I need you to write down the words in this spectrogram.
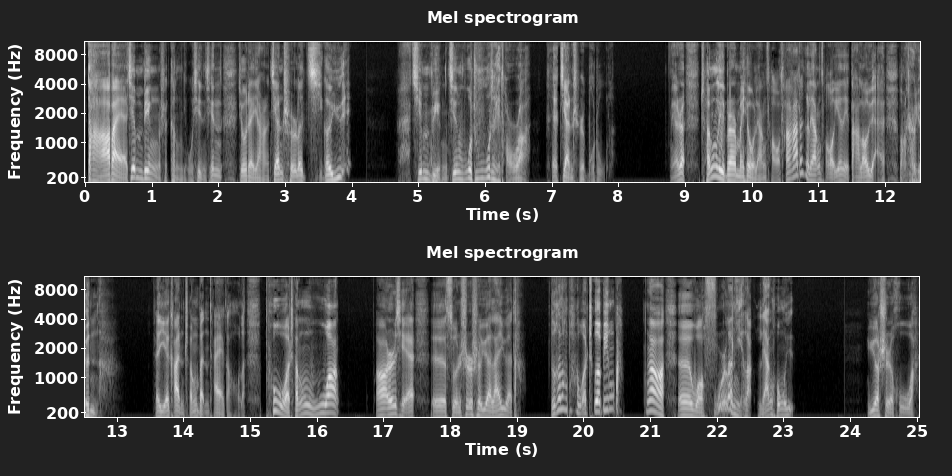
打败金兵是更有信心。就这样坚持了几个月，金兵金兀术这头啊，坚持不住了。你说城里边没有粮草，他这个粮草也得大老远往这运呐。他一看成本太高了，破城无望啊！而且呃，损失是越来越大。得了吧，我撤兵吧！啊，呃，我服了你了，梁红玉。于是乎啊，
